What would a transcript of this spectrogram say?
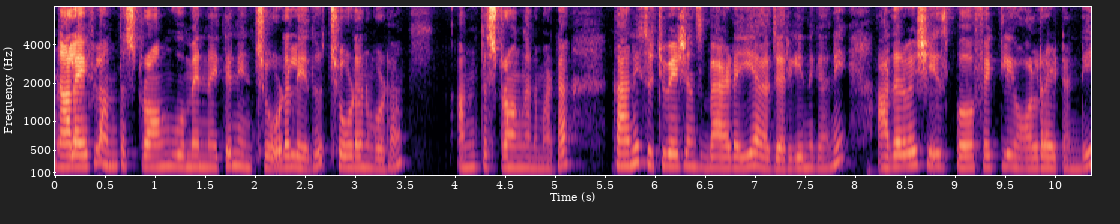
నా లైఫ్లో అంత స్ట్రాంగ్ ఉమెన్ అయితే నేను చూడలేదు చూడను కూడా. అంత స్ట్రాంగ్ అనమాట కానీ సిచ్యువేషన్స్ బ్యాడ్ అయ్యి అలా జరిగింది కానీ otherwise she's perfectly all right అండి.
